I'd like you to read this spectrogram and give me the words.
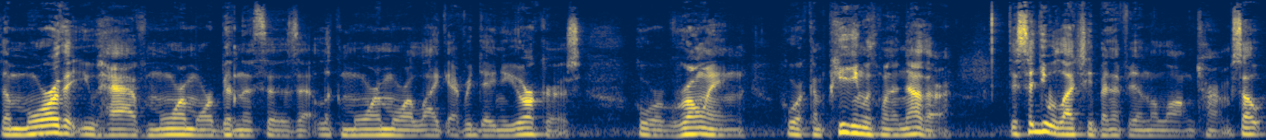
the more that you have more and more businesses that look more and more like everyday New Yorkers who are growing, who are competing with one another, the city will actually benefit in the long term. So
